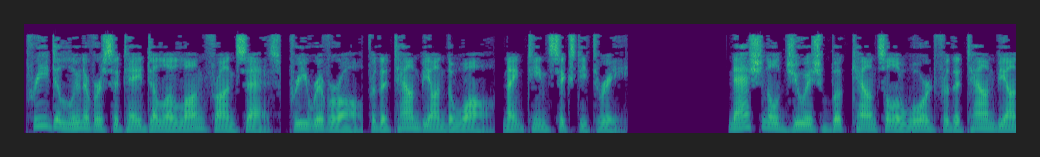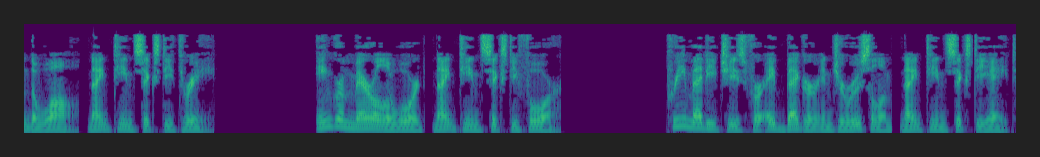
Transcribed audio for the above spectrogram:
Prix de l'Université de la Langue Française Prix Rivarol for The Town Beyond the Wall, 1963. National Jewish Book Council Award for The Town Beyond the Wall, 1963. Ingram Merrill Award, 1964. Prix Medicis for a Beggar in Jerusalem, 1968.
